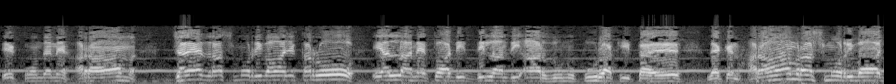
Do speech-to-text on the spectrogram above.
ایک ہوندے نے حرام۔ جائز رسم و رواج کرو اے اللہ نے تہاڈی دلاں دی آرزو نو پورا کیتا ہے۔ لیکن حرام رسم و رواج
